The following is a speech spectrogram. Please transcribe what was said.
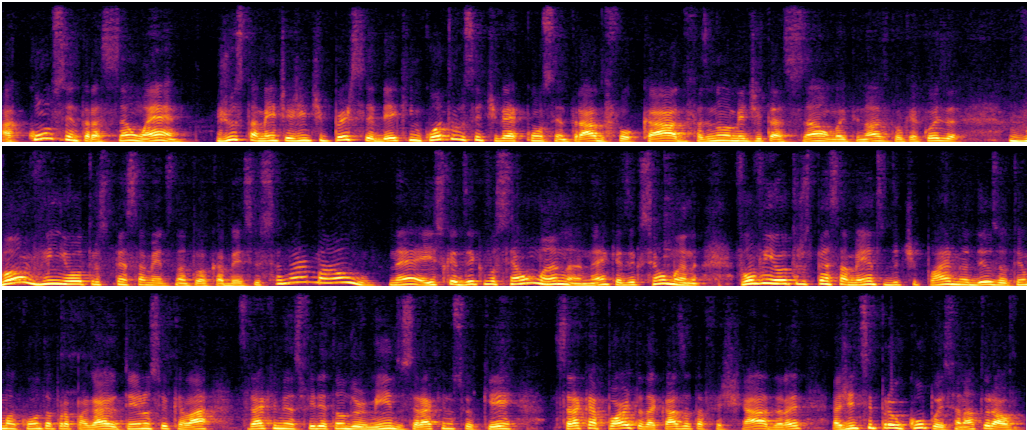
A concentração é justamente a gente perceber que enquanto você estiver concentrado, focado, fazendo uma meditação, uma hipnose, qualquer coisa, vão vir outros pensamentos na tua cabeça. Isso é normal, né? Isso quer dizer que você é humana, né? Quer dizer que você é humana. Vão vir outros pensamentos do tipo, ai meu Deus, eu tenho uma conta para pagar, eu tenho não sei o que lá. Será que minhas filhas estão dormindo? Será que não sei o que? Será que a porta da casa está fechada? Né? A gente se preocupa, isso é natural.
